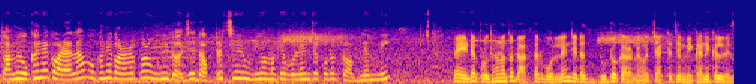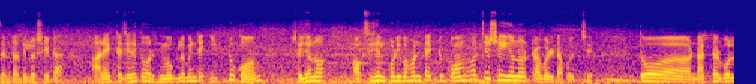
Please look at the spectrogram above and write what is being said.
তো আমি ওখানে করালাম ওখানে করানোর পর উনি যে ডক্টর ছিলেন উনিও আমাকে বললেন যে কোনো প্রবলেম নেই। না এটা প্রধানত ডাক্তার বললেন যে এটা দুটো কারণে হচ্ছে একটা যে মেকানিক্যাল রিজনটা দিল সেটা আর একটা যেহেতু ওর হিমোগ্লোবিনটা একটু কম সেই জন্য অক্সিজেন পরিবহনটা একটু কম হচ্ছে সেই জন্য ট্রাভেলটা হচ্ছে। তো ডাক্তার বলল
